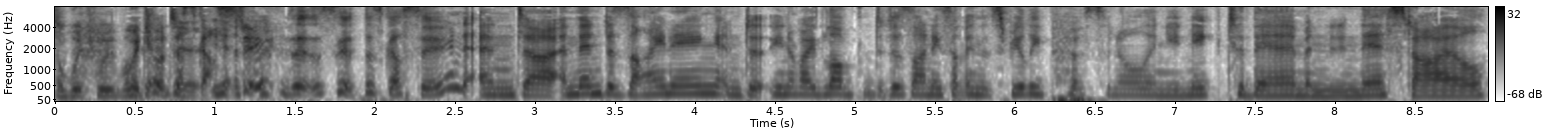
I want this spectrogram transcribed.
Which we will which we'll to, discuss yes. soon. Discuss soon, and uh, and then designing, and you know, I love designing something that's really personal and unique to them and in their style.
